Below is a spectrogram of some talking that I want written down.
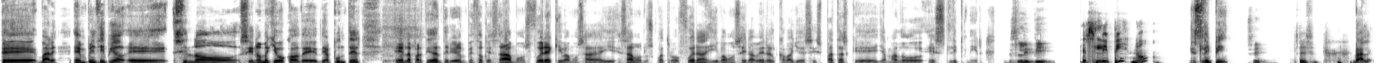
Eh, vale, en principio, eh, si, no, si no me he equivocado de, de apuntes, eh, la partida anterior empezó que estábamos fuera, que íbamos a ir- estábamos los cuatro fuera y íbamos a ir a ver el caballo de seis patas que he llamado Slipnir. Sleepy. Sleepy, ¿no? ¿Sleepy? Sí. Sí, sí. Vale.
